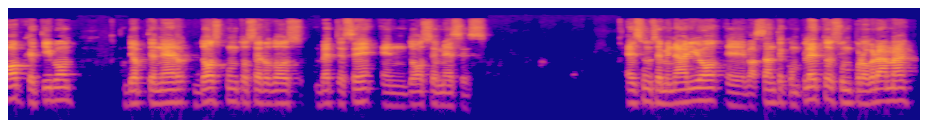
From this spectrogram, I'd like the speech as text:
objetivo de obtener 2.02 BTC en 12 meses. Es un seminario eh, bastante completo, es un programa.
